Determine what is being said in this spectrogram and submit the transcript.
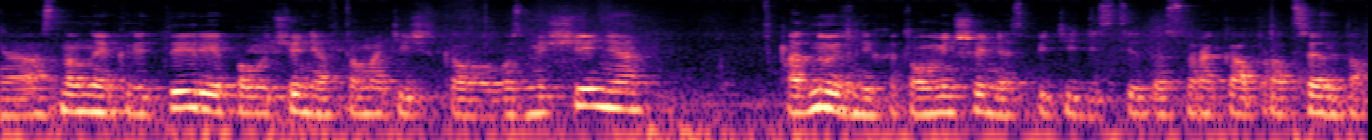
э, основные критерии получения автоматического возмещения. Одно из них это уменьшение с 50 до 40 процентов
